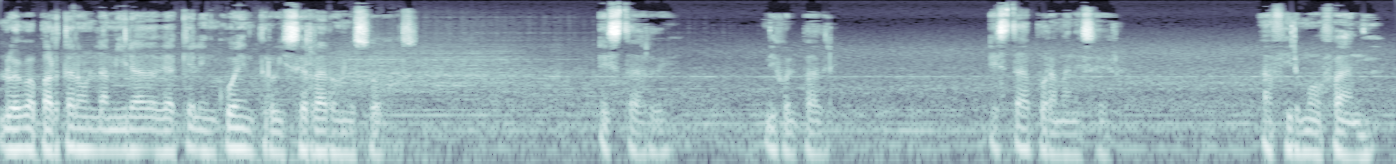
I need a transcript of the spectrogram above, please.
Luego apartaron la mirada de aquel encuentro y cerraron los ojos. Es tarde, dijo el padre. Está por amanecer, afirmó Fanny.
